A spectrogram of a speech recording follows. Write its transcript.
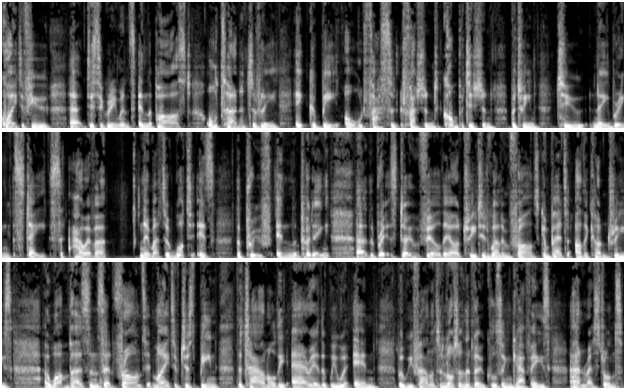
quite a few uh, disagreements in the past. Alternatively, it could be old fashioned competition between two neighbouring states. However, no matter what is the proof in the pudding, uh, the Brits don't feel they are treated well in France compared to other countries. Uh, one person said France, it might have just been the town or the area that we were in, but we found that a lot of the locals in cafes and restaurants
